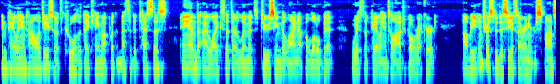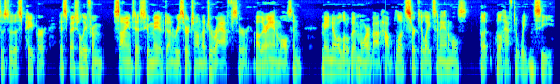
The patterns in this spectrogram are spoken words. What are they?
in paleontology, so it's cool that they came up with a method to test this. And I like that their limits do seem to line up a little bit with the paleontological record. I'll be interested to see if there are any responses to this paper, especially from scientists who may have done research on the giraffes or other animals and may know a little bit more about how blood circulates in animals, but we'll have to wait and see.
